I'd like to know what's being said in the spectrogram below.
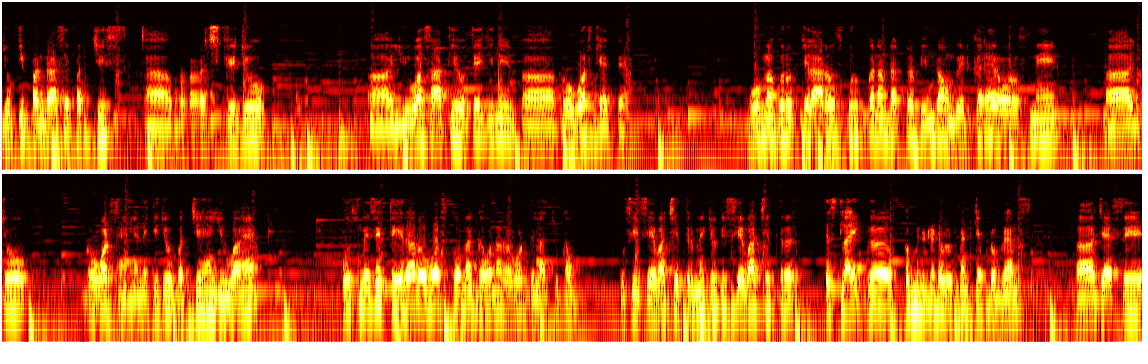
जो कि 15 से 25 वर्ष के जो युवा साथी होते हैं जिन्हें रोवर्स कहते हैं। वो मैं ग्रुप चला रहा हूँ। उस ग्रुप का नाम डॉक्टर भीमराव अंबेडकर है और उसमें जो रोवर्स हैं, यानी कि जो बच्चे हैं, युवा हैं, उसमें से तेरह रोवर्स को मैं गवर्नर अवार्ड दिला चुका हूँ उसी सेवा क्षेत्र में। क्योंकि सेवा क्षेत्र जस्ट लाइक कम्युनिटी डेवलपमेंट के प्रोग्राम्स जैसे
